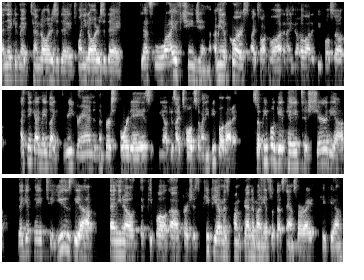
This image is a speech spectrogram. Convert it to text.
and they could make $10 a day, $20 a day. That's life changing. I mean, of course, I talk a lot and I know a lot of people. So I think I made like three grand in the first four days, you know, because I told so many people about it. So people get paid to share the app. They get paid to use the app. And, you know, if people uh, purchase PPM is Punk Panda Money, that's what that stands for, right? PPM.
